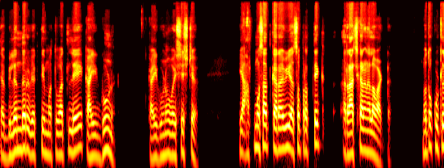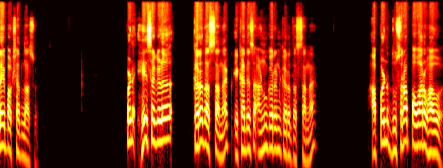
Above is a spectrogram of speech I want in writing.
त्या बिलंदर व्यक्तिमत्वातले काही गुण काही गुणवैशिष्ट्य ही आत्मसात करावी असं प्रत्येक राजकारण्याला वाटतं. मग तो कुठल्याही पक्षातला असो पण हे सगळं करत असताना एखाद्याचं अनुकरण करत असताना आपण दुसरा पवार व्हावं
